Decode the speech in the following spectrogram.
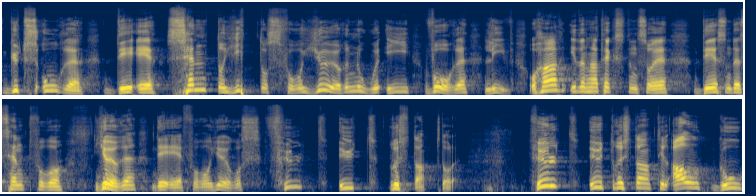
Guds ordet, det er sendt og gitt oss for å gjøre noe i våre liv. Og her i denne teksten så er det som det er sendt for å gjøre, det er for å gjøre oss fullt ut rusta, står det. Fullt utrusta til all god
